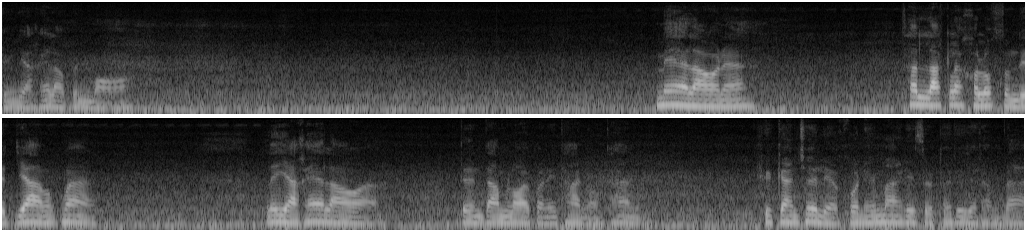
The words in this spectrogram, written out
ถึงอยากให้เราเป็นหมอ แม่เรานะ ท่านรักและเคารพสมเด็จย่ามากๆ และอยากให้เราอะเดินตามรอยปณิธานของท่าน คือการช่วยเหลือคนให้มากที่สุดเท่าที่จะทำได้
